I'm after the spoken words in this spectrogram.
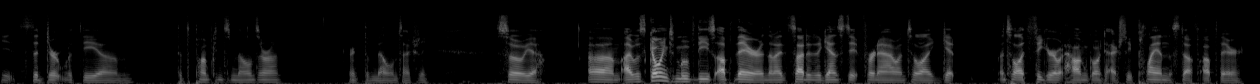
it's the dirt with the um that the pumpkins and melons are on, or the melons actually. So yeah, um, I was going to move these up there, and then I decided against it for now until I get until I figure out how I'm going to actually plan the stuff up there.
